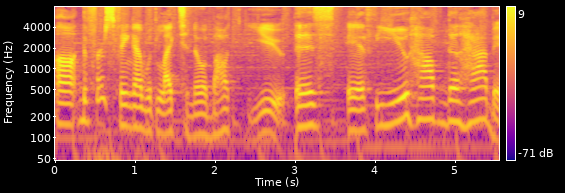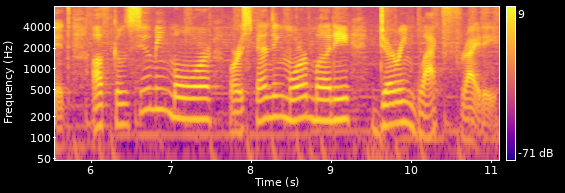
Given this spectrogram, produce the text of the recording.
Uh, the first thing I would like to know about you is if you have the habit of consuming more or spending more money during Black Friday.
